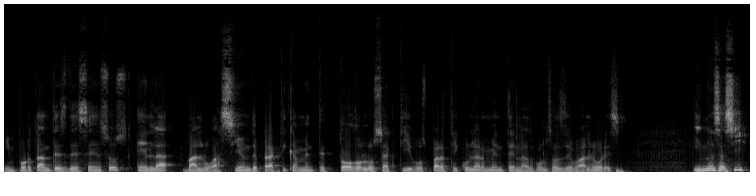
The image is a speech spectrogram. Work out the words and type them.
importantes descensos en la valuación de prácticamente todos los activos, particularmente en las bolsas de valores. Y no es así.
